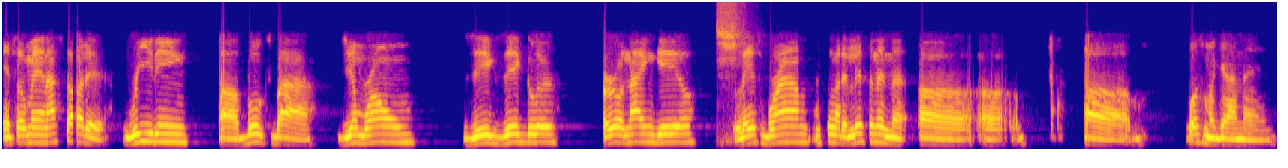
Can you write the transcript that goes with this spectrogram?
And so, man, I started reading uh, books by Jim Rohn, Zig Ziglar, Earl Nightingale, Les Brown. I started listening to uh, uh, um, what's my guy name?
